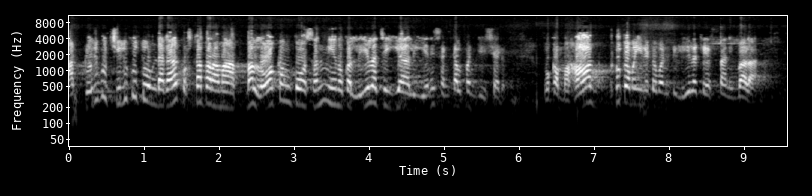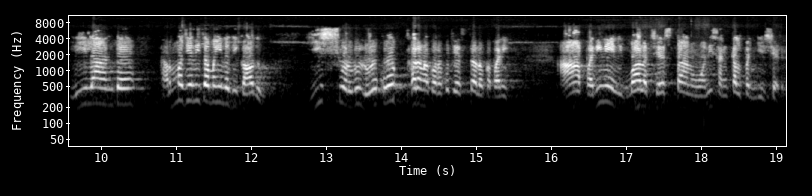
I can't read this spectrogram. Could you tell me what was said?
ఆ పెరుగు చిలుకుతూ ఉండగా కృష్ణ పరమాత్మ లోకం కోసం నేను ఒక లీల చెయ్యాలి అని సంకల్పం చేశాడు. ఒక మహాద్భుతమైనటువంటి లీల చేస్తాను ఇవాళ. లీల అంటే కర్మజనితమైనది కాదు. ఈశ్వరుడు లోకోద్ధరణ కొరకు చేస్తాడు ఒక పని. ఆ పని నేను ఇవాళ చేస్తాను అని సంకల్పం చేశాడు.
